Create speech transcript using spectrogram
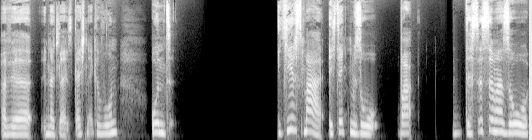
weil wir in der gleichen Ecke wohnen. Und jedes Mal, ich denke mir so, das ist immer so,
